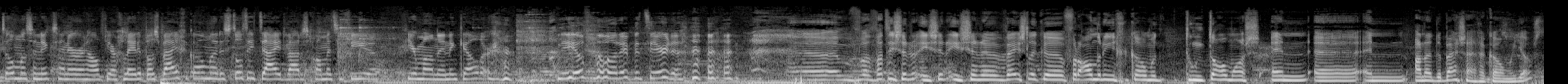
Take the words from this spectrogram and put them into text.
Thomas en ik zijn er een half jaar geleden pas bijgekomen. Dus tot die tijd waren ze gewoon met z'n vieren. Vier man in een kelder. Die heel veel repeteerden. uh, wat, wat is, er, is, er, is er een wezenlijke verandering gekomen toen Thomas en, uh, en Anne erbij zijn gekomen, Joost?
